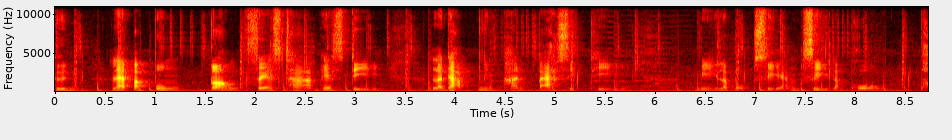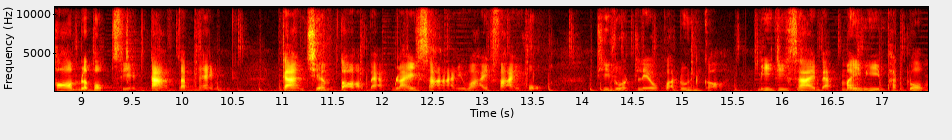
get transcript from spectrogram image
ขึ้น และปรับปรุงกล้อง FaceTime HD ระดับ 1080p มีระบบเสียง 4ลำโพง พร้อมระบบเสียงตามตำแหน่ง การเชื่อมต่อแบบไร้สาย Wi-Fi 6 ที่รวดเร็วกว่ารุ่นก่อน มีดีไซน์แบบไม่มีพัดลม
